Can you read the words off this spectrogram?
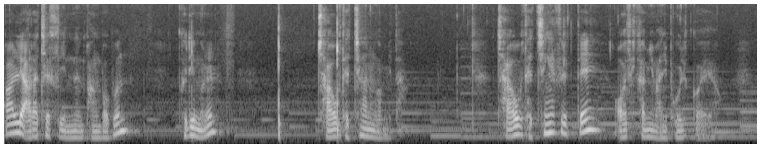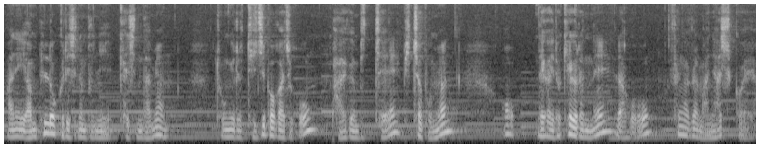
빨리 알아챌 수 있는 방법은 그림을 좌우 대칭하는 겁니다. 좌우 대칭했을 때 어색함이 많이 보일 거예요. 만약에 연필로 그리시는 분이 계신다면 종이를 뒤집어 가지고 밝은 빛에 비춰보면 어 내가 이렇게 그렸네 라고 생각을 많이 하실 거예요.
